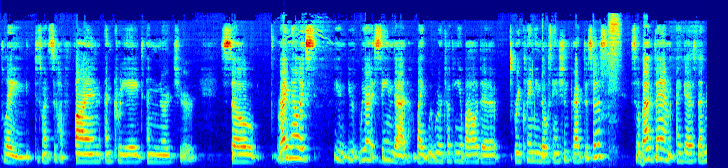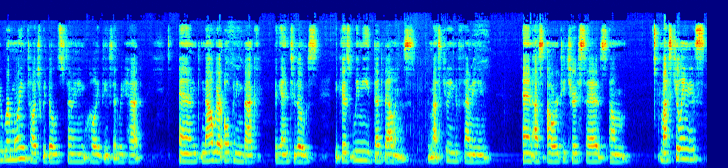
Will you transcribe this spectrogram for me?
play, just wants to have fun and create and nurture. So right now, it's you, you, we are seeing that, like we were talking about uh, reclaiming those ancient practices. So back then, I guess that we were more in touch with those feminine qualities that we had and now we're opening back again to those because we need that balance the masculine the feminine and as our teacher says um, masculine is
